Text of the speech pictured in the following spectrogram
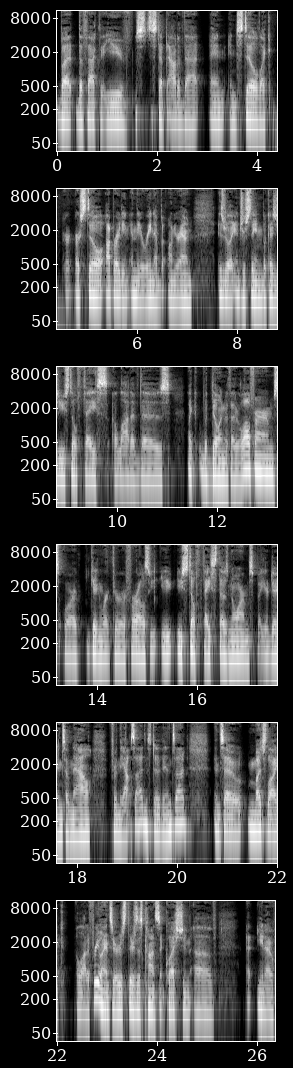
But the fact that you've stepped out of that and and still like are, are still operating in the arena but on your own is really interesting because you still face a lot of those like with dealing with other law firms or getting work through referrals, you, you still face those norms, but you're doing so now from the outside instead of the inside. And so much like a lot of freelancers, there's this constant question of, uh, you know,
